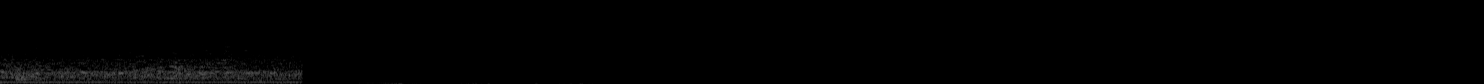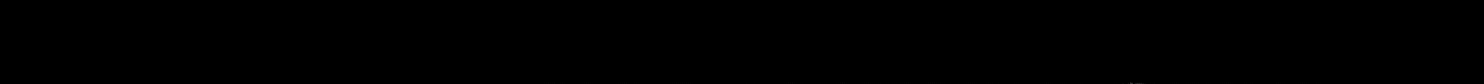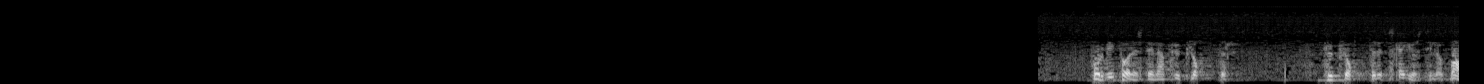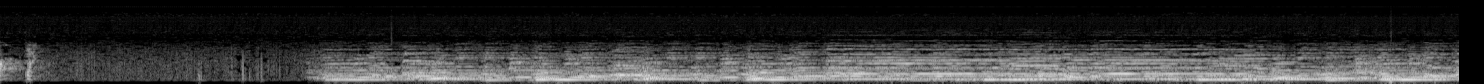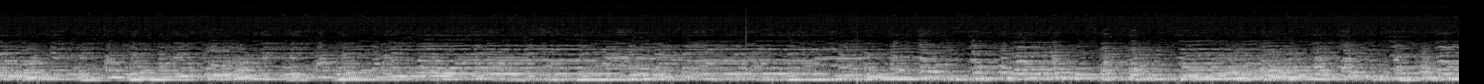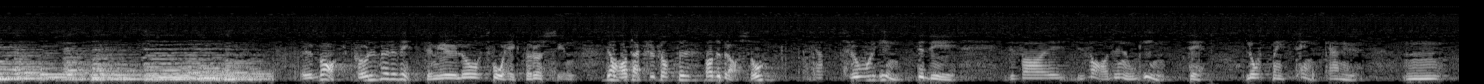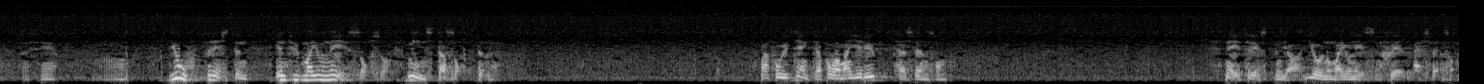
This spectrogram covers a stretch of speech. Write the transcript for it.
Får vi föreställa fru Plotter. Fru Plotter ska just till att baka. Bakpulver, vetemjöl och två hektar russin. Jaha, tack fru Plotter. Var det bra så? Jag tror inte det. Det var det, var det nog inte. Låt mig tänka nu. Mm, jag ser. Mm. Jo, förresten, en tub majonnäs också. Minsta sorten. Man får ju tänka på vad man ger ut, herr Svensson. Nej, förresten, jag gör nog majonnäsen själv, herr Svensson.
